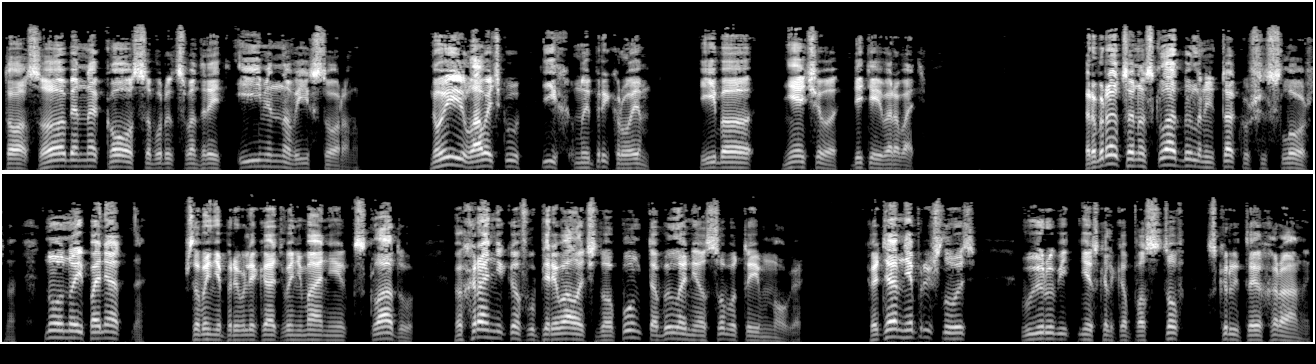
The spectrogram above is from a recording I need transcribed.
то особенно косо будут смотреть именно в их сторону. Ну и лавочку их мы прикроем, ибо нечего детей воровать. Пробраться на склад было не так уж и сложно, но оно и понятно. Чтобы не привлекать внимание к складу, Охранников у перевалочного пункта было не особо-то и много. Хотя мне пришлось вырубить несколько постов скрытой охраны.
